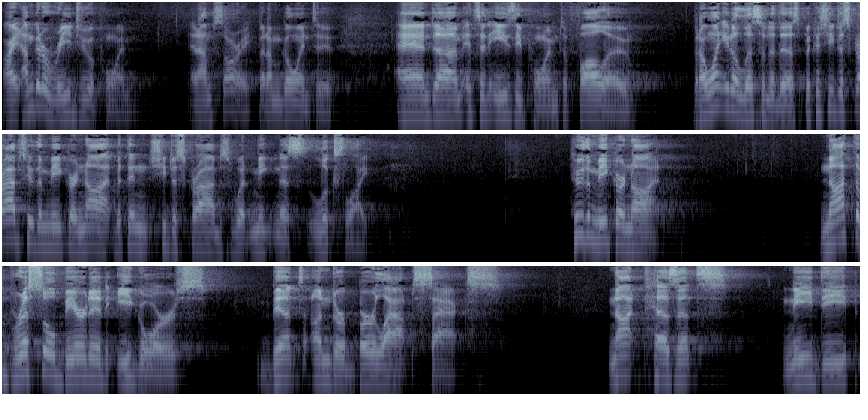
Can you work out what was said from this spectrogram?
All right, I'm going to read you a poem. And I'm sorry, but I'm going to. And um, it's an easy poem to follow. But I want you to listen to this because she describes who the meek are not, but then she describes what meekness looks like. Who the meek are not. Not the bristle bearded Igors bent under burlap sacks. Not peasants knee deep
